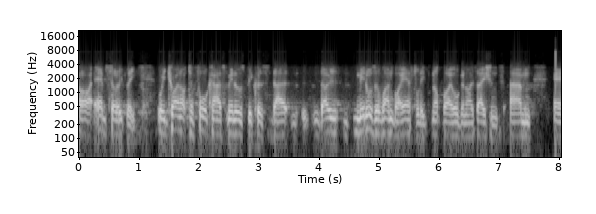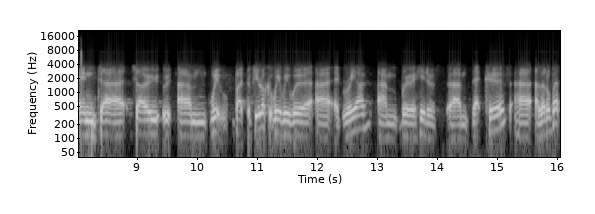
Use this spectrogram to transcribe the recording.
Oh, absolutely. We try not to forecast medals because those medals are won by athletes, not by organisations. Um, and uh, so, um, we, but if you look at where we were uh, at Rio, um, we're ahead of um, that curve uh, a little bit.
